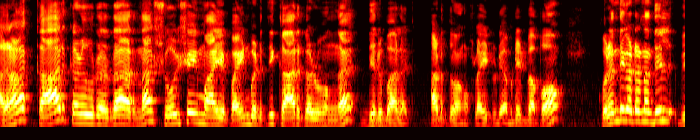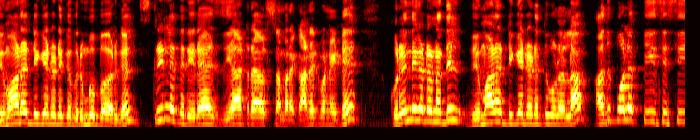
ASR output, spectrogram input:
அதனால் கார் கழுவுறதா இருந்தால் சோஷை மாயை பயன்படுத்தி கார் கழுவுங்க திருபாலக் அடுத்து வாங்க ஃப்ளைட்டுடைய அப்டேட் பார்ப்போம். குறைந்த கட்டணத்தில் விமான டிக்கெட் எடுக்க விரும்புபவர்கள் ஸ்க்ரீனில் தெரிகிற ஜியா டிராவல்ஸ் நம்பரை கான்டெக்ட் பண்ணிவிட்டு குறைந்த கட்டணத்தில் விமான டிக்கெட் எடுத்துக்கொள்ளலாம். அதுபோல் பிசிசி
